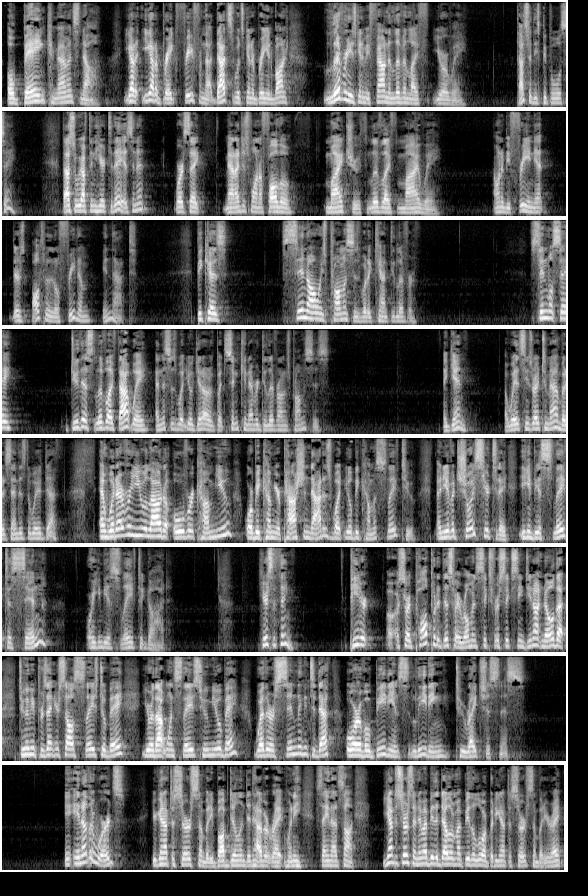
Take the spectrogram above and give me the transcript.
obeying commandments, no. You gotta, you gotta break free from that. That's what's going to bring you into bondage. Liberty is going to be found in living life your way. That's what these people will say. That's what we often hear today, isn't it? Where it's like, man, I just want to follow my truth, live life my way. I want to be free, and yet there's ultimately little freedom in that. Because sin always promises what it can't deliver. Sin will say, do this, live life that way, and this is what you'll get out of it. But sin can never deliver on its promises. Again, a way that seems right to man, but its end is the way of death. And whatever you allow to overcome you or become your passion, that is what you'll become a slave to. And you have a choice here today. You can be a slave to sin or you can be a slave to God. Here's the thing. Peter, uh, sorry, Paul put it this way, Romans 6 verse 16. Do you not know that to whom you present yourselves slaves to obey, you are that one slaves whom you obey, whether of sin leading to death or of obedience leading to righteousness? In other words, you're going to have to serve somebody. Bob Dylan did have it right when he sang that song. You have to serve somebody. It might be the devil, or it might be the Lord, but to have to serve somebody, right?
